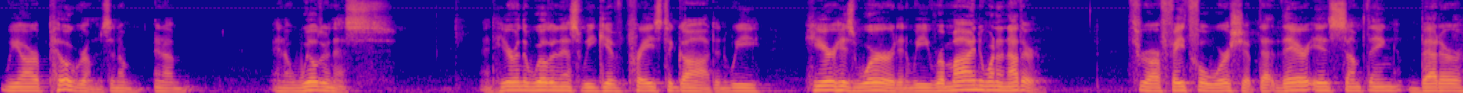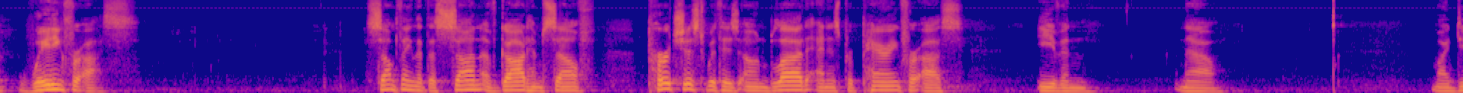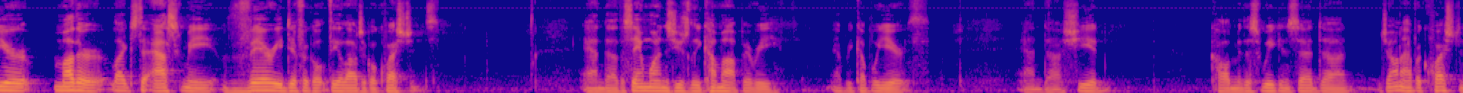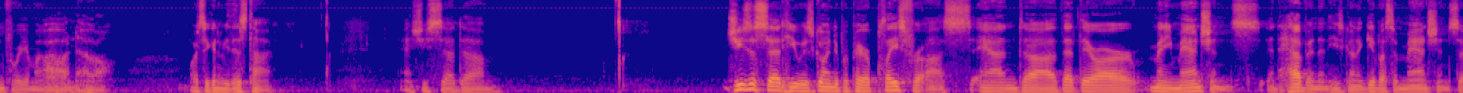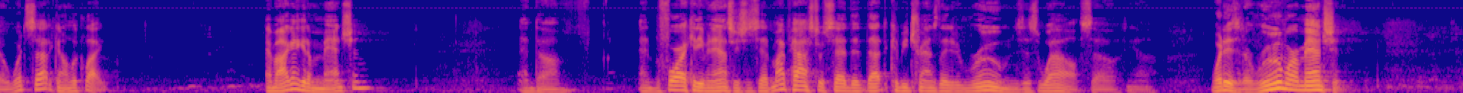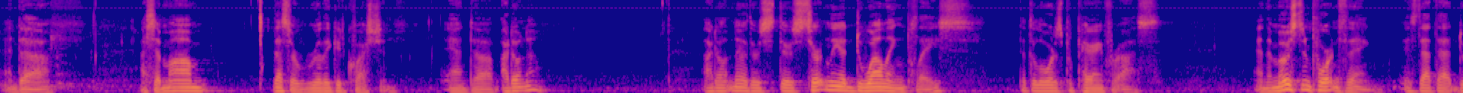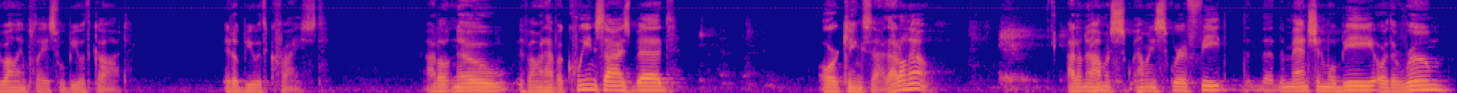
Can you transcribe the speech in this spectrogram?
We are pilgrims in a, in a in a wilderness. And here in the wilderness, we give praise to God and we hear His word and we remind one another through our faithful worship that there is something better waiting for us. Something that the Son of God Himself purchased with His own blood and is preparing for us even now. My dear mother likes to ask me very difficult theological questions. And uh, the same ones usually come up every, every couple years. And uh, she had called me this week and said, uh, John, I have a question for you. I'm like, oh, no. What's it going to be this time? And she said, um, Jesus said he was going to prepare a place for us and uh, that there are many mansions in heaven and he's going to give us a mansion. So, what's that going to look like? Am I going to get a mansion? And, um, and before I could even answer, she said, My pastor said that that could be translated rooms as well. So, you know, what is it, a room or a mansion? And uh, I said, Mom, that's a really good question. And uh, I don't know. I don't know. There's, there's certainly a dwelling place that the Lord is preparing for us. And the most important thing is that that dwelling place will be with God, it'll be with Christ. I don't know if I'm going to have a queen size bed or king size. I don't know. I don't know how, much, how many square feet the, the mansion will be or the room.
